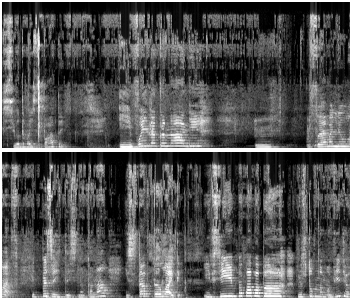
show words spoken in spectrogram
Все, давай спати. І ви на каналі Family Life. Підписуйтесь на канал і ставте лайки. І всім па-па-па-па! В наступному відео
